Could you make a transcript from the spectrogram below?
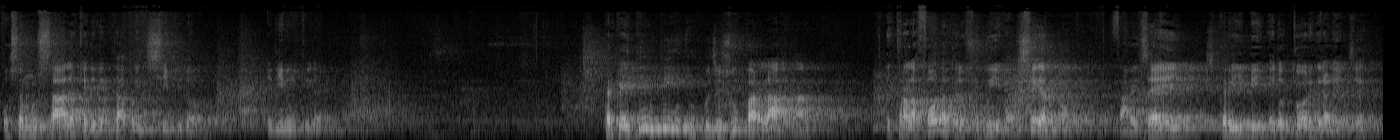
o siamo un sale che è diventato insipido ed inutile? Perché ai tempi in cui Gesù parlava e tra la folla che lo seguiva c'erano farisei, scribi e dottori della legge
